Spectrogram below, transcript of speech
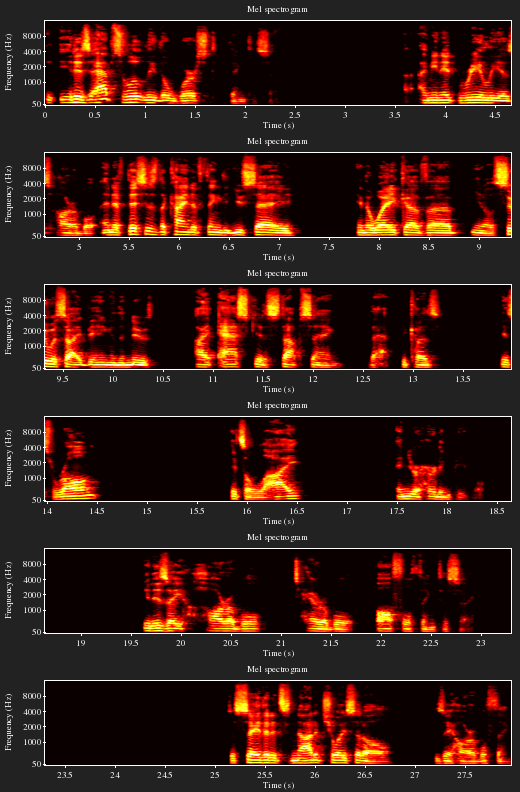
It is absolutely the worst thing to say. I mean, it really is horrible. And if this is the kind of thing that you say in the wake of, uh, you know, suicide being in the news, I ask you to stop saying that because it's wrong, it's a lie, and you're hurting people. It is a horrible, terrible, awful thing to say. To say that it's not a choice at all is a horrible thing.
